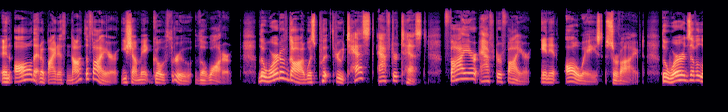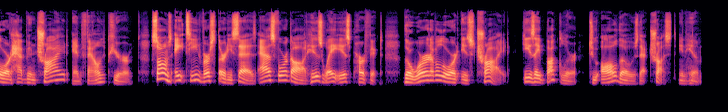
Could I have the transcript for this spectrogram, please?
and all that abideth not the fire, ye shall make go through the water. The Word of God was put through test after test, fire after fire, and it always survived. The words of the Lord have been tried and found pure. Psalms 18, verse 30 says, As for God, his way is perfect. The word of the Lord is tried. He is a buckler to all those that trust in him.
